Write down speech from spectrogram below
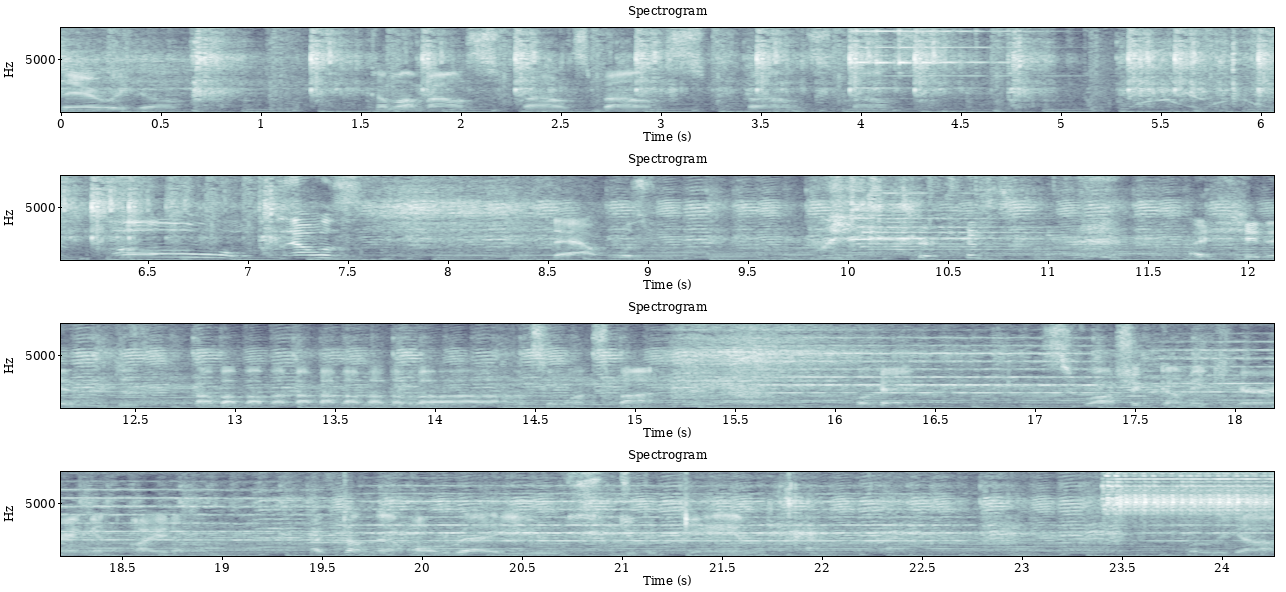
There we go. Come on, bounce, bounce, bounce, bounce, bounce. Oh, that was, that was weird. I hit it and just ba ba ba ba ba ba ba ba ba ba in one spot. Okay, squash a gummy carrying an item. I've done that already, you stupid game. What do we got?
